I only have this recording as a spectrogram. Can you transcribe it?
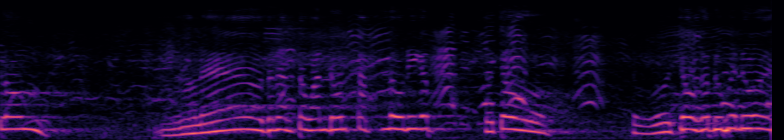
กลมๆเอาแล้วทางด้านตะวันโดนตัดลูกนี้ครับโจโจโจโจครับดูเพื่อนด้วย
